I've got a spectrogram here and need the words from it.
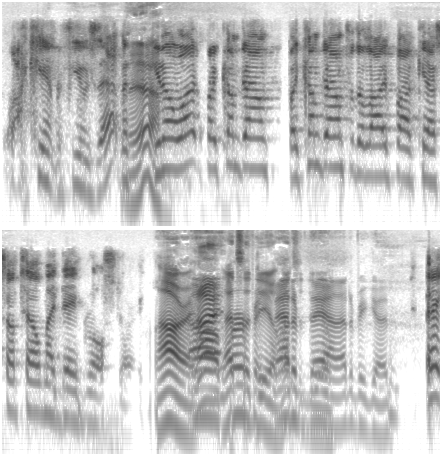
well, I can't refuse that. But Yeah. you know what? If I come down, if I come down for the live podcast, I'll tell my Dave Grohl story. All right. right. That's Perfect. a deal. That'd, That's a deal. Yeah, that'd be good. Hey,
